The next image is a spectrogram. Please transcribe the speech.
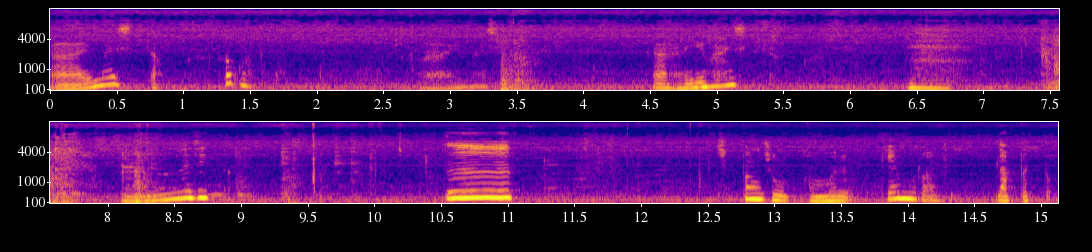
아이 맛있다. 하고 아이 맛있다. 아이 맛있다. 아이 맛있다. 끝. 식빵 좀 엄마를 깨물어 아주 나빴다.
